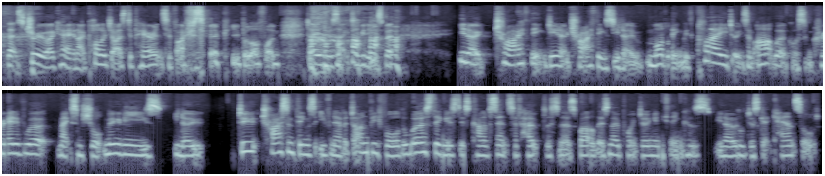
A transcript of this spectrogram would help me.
That's true. Okay, and I apologise to parents if I've set people off on dangerous activities, but you know, try things, you know, try things, you know, modeling with clay, doing some artwork or some creative work, make some short movies, you know, do try some things that you've never done before. The worst thing is this kind of sense of hopelessness. Well, there's no point doing anything because, you know, it'll just get cancelled.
